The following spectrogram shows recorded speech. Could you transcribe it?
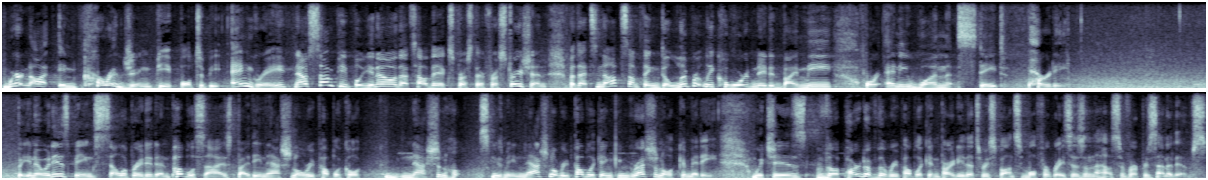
We're not encouraging people to be angry. Now, some people, you know, that's how they express their frustration, but that's not something deliberately coordinated by me or any one state party. But you know, it is being celebrated and publicized by the National Republican National, excuse me, National Republican Congressional Committee, which is the part of the Republican Party that's responsible for races in the House of Representatives.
